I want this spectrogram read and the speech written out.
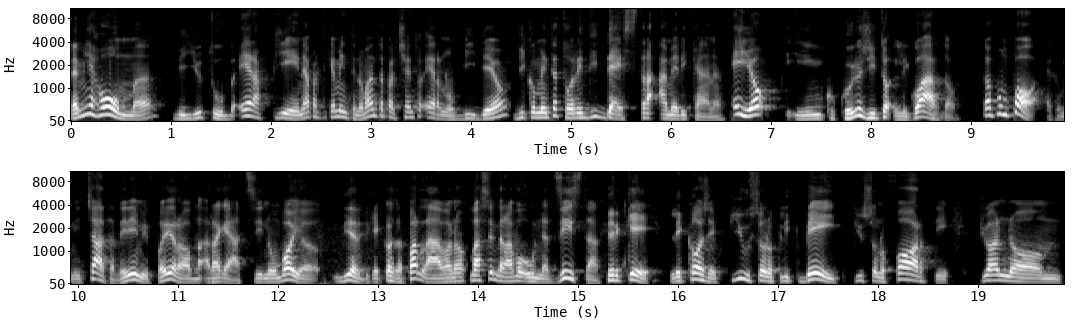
la mia home di YouTube era piena, praticamente il 90% erano video di commentatori di destra americana. E io, incuriosito, li guardo. Dopo un po' è cominciata a venirmi fuori roba, ragazzi, non voglio dire di che cosa parlavano, ma sembravo un nazista, perché le cose più sono clickbait, più sono forti, più hanno mh,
